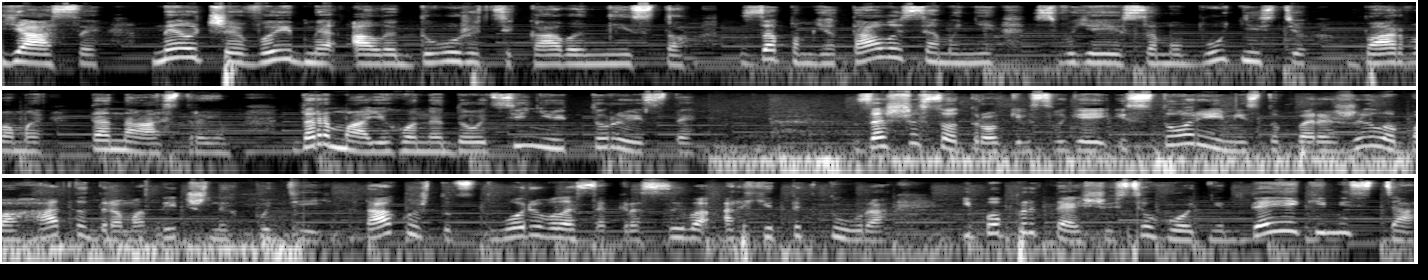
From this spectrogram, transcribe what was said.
Яси неочевидне, але дуже цікаве місто. Запам'яталося мені своєю самобутністю, барвами та настроєм. Дарма його недооцінюють туристи. За 600 років своєї історії місто пережило багато драматичних подій. Також тут створювалася красива архітектура. І попри те, що сьогодні деякі місця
